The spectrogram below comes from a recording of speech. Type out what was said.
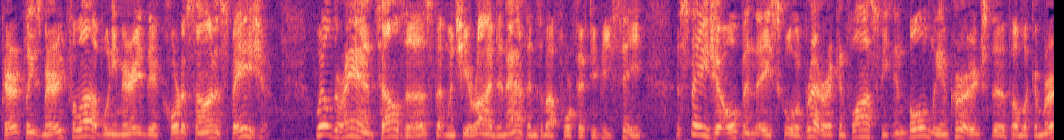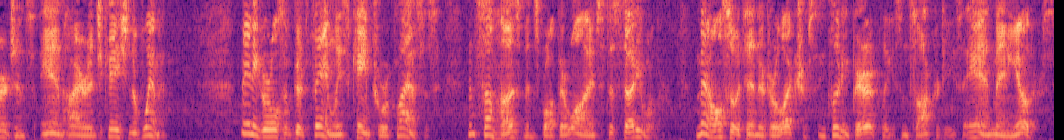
Pericles married for love when he married the courtesan Aspasia. Will Durant tells us that when she arrived in Athens about 450 BC, Aspasia opened a school of rhetoric and philosophy and boldly encouraged the public emergence and higher education of women. Many girls of good families came to her classes, and some husbands brought their wives to study with her. Men also attended her lectures, including Pericles and Socrates and many others.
